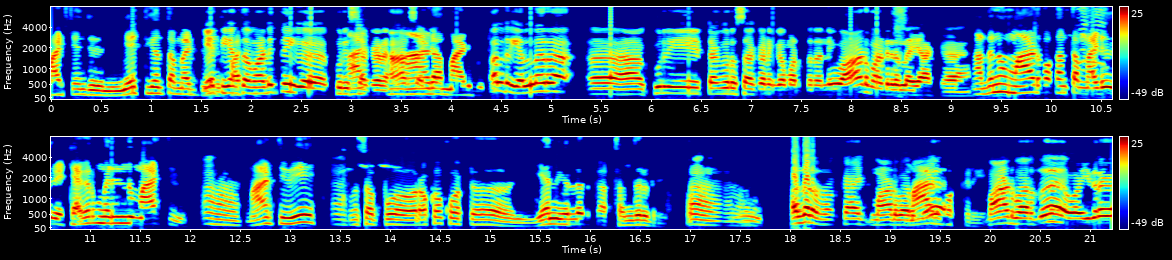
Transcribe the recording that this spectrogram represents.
ಮಾಡ್ಕೊಂಡಿವಿ ಮಾಡಿದ್ವಿ. ಎತ್ತಿ ಅಂತ ಮಾಡಿದ್ದು ಈಗ ಕುರಿ ಸಾಕಣೆ. ಆಡ ಮಾಡಿದ್ವಿ ಅಲ್ರಿ ಎಲ್ಲಾರ ಆ, ಆ ಕುರಿ ಟಗರು ಸಾಕಾಣಿಕೆ ಮಾಡ್ತಾರ. ನೀವು ಆಡ್ ಮಾಡಿರಲ್ಲ ಯಾಕ? ಅದನ್ನು ಮಾಡ್ಬೇಕಂತ ಮಾಡಿವ್ರಿ. ಟಗರ್ ಮರಿನು ಮಾಡ್ತೀವಿ. ಮಾಡ್ತೀವಿ. ಒಂದ್ ಸ್ವಲ್ಪ ರೊಕ್ಕ ಕೊಟ್ಟು ಏನ್ ಇಲ್ಲದಕ್ಕ ತಂದಿಲ್ರಿ. ಅಂದ್ರ ರೊಕ್ಕ ಹಾಕಿ ಮಾಡ್ಬಾರ್ದು. ಮಾಡ್ಬೇಕ್ರಿ. ಮಾಡ್ಬಾರ್ದು. ಇದ್ರಾಗ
